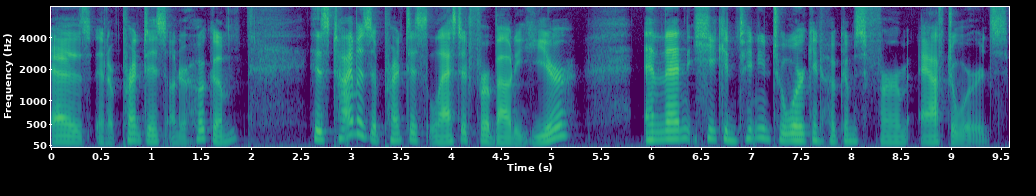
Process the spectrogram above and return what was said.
as an apprentice under Hookham, his time as apprentice lasted for about a year, and then he continued to work in Hookham's firm afterwards.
